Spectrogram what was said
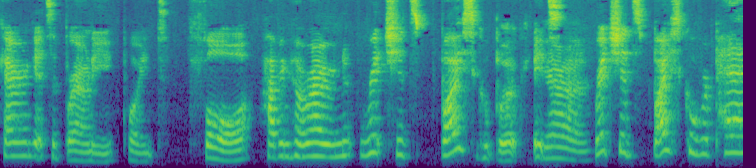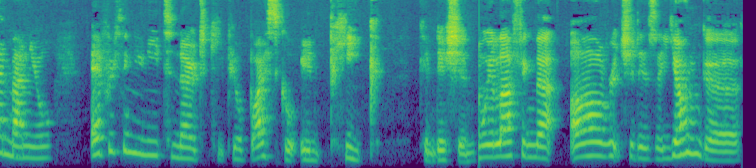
Karen gets a brownie point for having her own Richard's bicycle book. It's Yeah. Richard's bicycle repair manual. Everything you need to know to keep your bicycle in peak condition. We're laughing that our Richard is a younger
